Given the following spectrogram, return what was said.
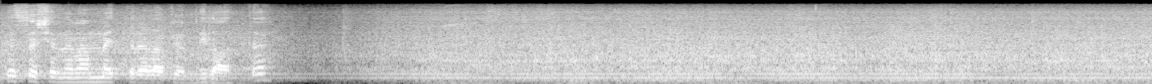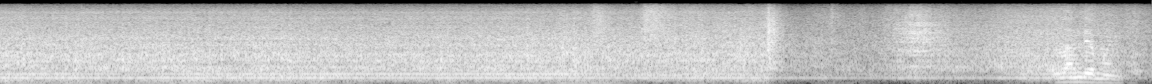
Adesso ci andiamo a mettere la fior di latte. Andiamo informare.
